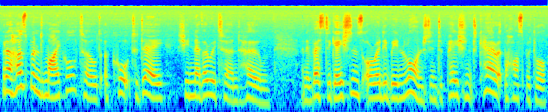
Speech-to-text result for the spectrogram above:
But her husband Michael told a court today she never returned home. An investigation's already been launched into patient care at the hospital.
